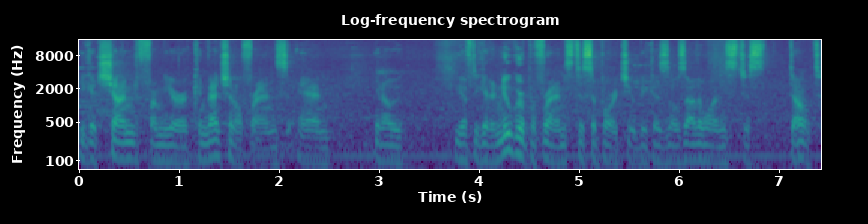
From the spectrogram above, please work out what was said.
you get shunned from your conventional friends, and you know, you have to get a new group of friends to support you because those other ones just don't.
